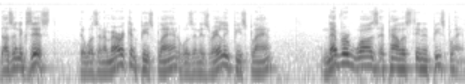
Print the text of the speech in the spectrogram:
Doesn't exist. There was an American peace plan, was an Israeli peace plan, never was a Palestinian peace plan.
